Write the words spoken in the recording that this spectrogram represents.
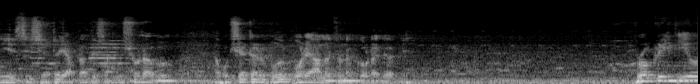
নিয়ে এসেছি, সেটাই আপনাদের সামনে শোনাবো এবং সেটার উপর পরে আলোচনা করা যাবে। প্রকৃতি ও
